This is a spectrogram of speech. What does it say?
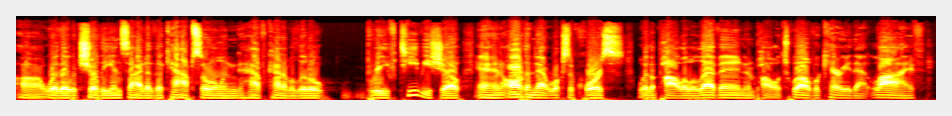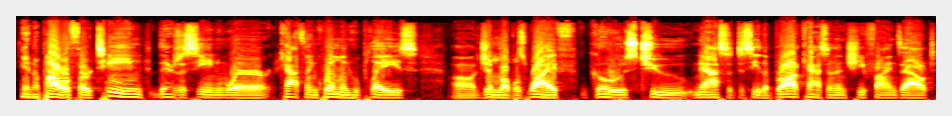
uh, where they would show the inside of the capsule and have kind of a little brief TV show. And all the networks, of course, with Apollo 11 and Apollo 12 will carry that live. In Apollo 13, there's a scene where Kathleen Quinlan, who plays uh, Jim Lovell's wife, goes to NASA to see the broadcast, and then she finds out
